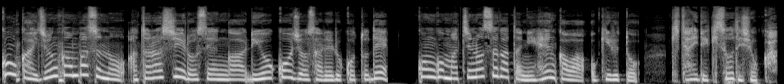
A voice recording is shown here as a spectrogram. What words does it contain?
今回循環バスの新しい路線が利用向上されることで、今後街の姿に変化は起きると期待できそうでしょうか？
